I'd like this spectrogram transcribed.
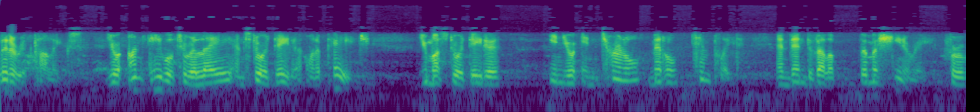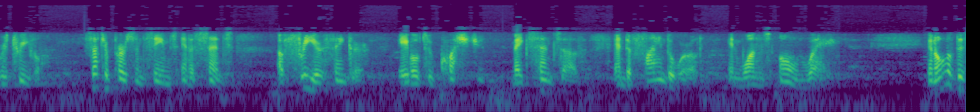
literate colleagues, you're unable to relay and store data on a page. You must store data in your internal mental template and then develop the machinery for a retrieval. Such a person seems, in a sense, a freer thinker, able to question, make sense of, and define the world in one's own way. And all of this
